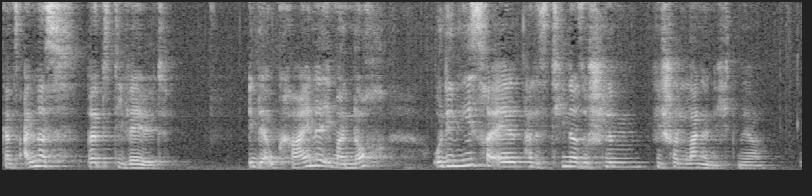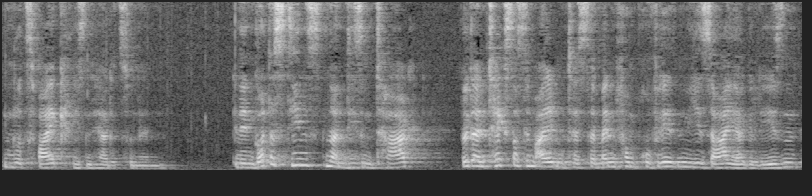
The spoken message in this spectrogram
Ganz anders brennt die Welt. In der Ukraine immer noch und in Israel, Palästina so schlimm wie schon lange nicht mehr, um nur zwei Krisenherde zu nennen. In den Gottesdiensten an diesem Tag wird ein Text aus dem Alten Testament vom Propheten Jesaja gelesen,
